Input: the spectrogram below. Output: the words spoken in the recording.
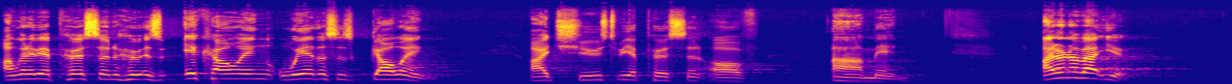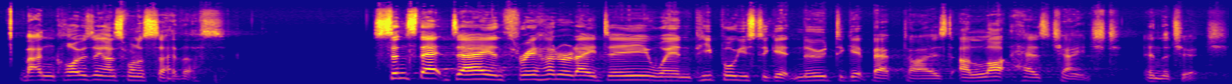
I'm going to be a person who is echoing where this is going. I choose to be a person of Amen. I don't know about you, but in closing, I just want to say this. Since that day in 300 AD, when people used to get nude to get baptized, a lot has changed in the church.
